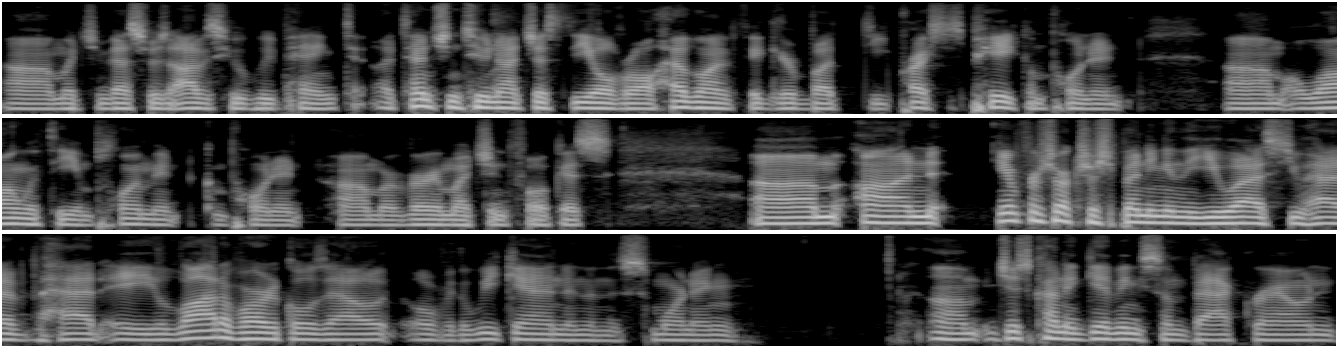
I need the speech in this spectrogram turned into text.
um, which investors obviously will be paying t- attention to, not just the overall headline figure, but the prices paid component, um, along with the employment component, um, are very much in focus. Um, on infrastructure spending in the U.S., you have had a lot of articles out over the weekend and then this morning um, just kind of giving some background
